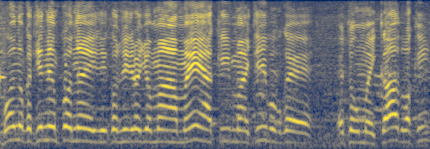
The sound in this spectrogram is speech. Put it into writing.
Bueno, que tienen que poner, considero yo más me aquí, más tipo, porque esto es un mercado aquí.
